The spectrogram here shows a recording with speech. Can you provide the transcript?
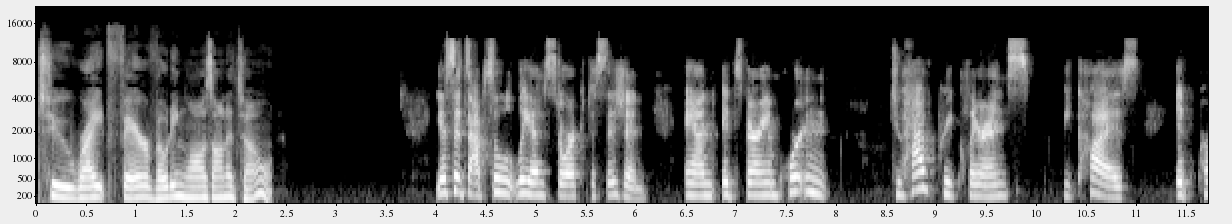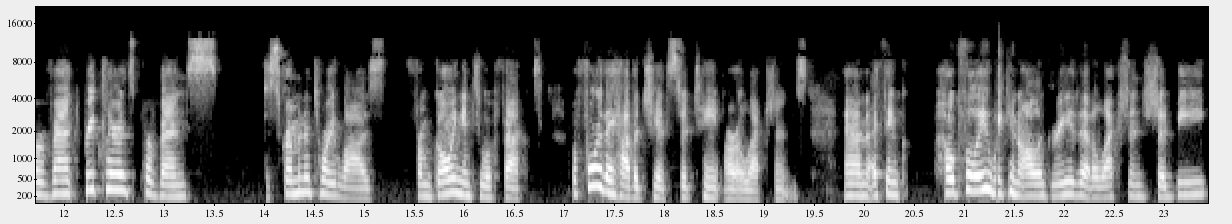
to write fair voting laws on its own. Yes, it's absolutely a historic decision. And it's very important to have preclearance because it prevent preclearance prevents discriminatory laws from going into effect before they have a chance to taint our elections. And I think hopefully we can all agree that elections should be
